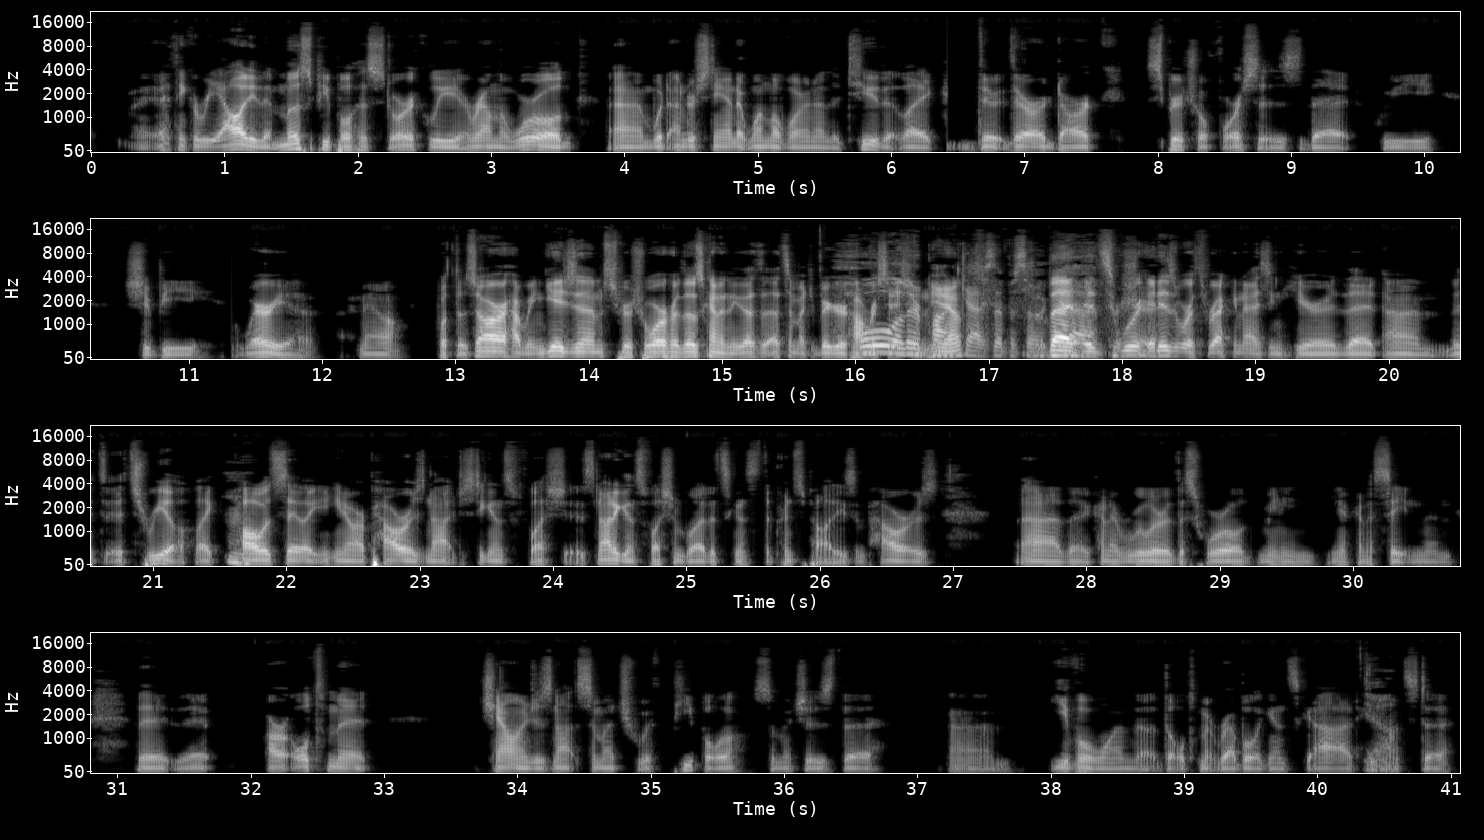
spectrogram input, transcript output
I think, a reality that most people historically around the world um, would understand at one level or another too. That like there there are dark spiritual forces that we should be wary of. Now, what those are, how we engage them, spiritual warfare, those kind of things. That's, that's a much bigger Whole conversation. other you know? podcast episode. but Yeah, it's sure. it is worth recognizing here that um it's it's real. Like Mhm. Paul would say, like you know, our power is not just against flesh. It's not against flesh and blood. It's against the principalities and powers, uh, the kind of ruler of this world, meaning you know, kind of Satan. And the, the our ultimate challenge is not so much with people, so much as the um, evil one, the the ultimate rebel against God, who Yeah. wants to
